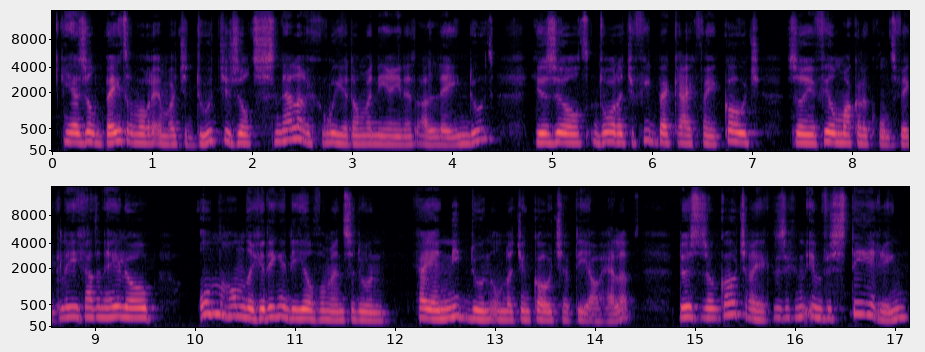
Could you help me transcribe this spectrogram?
Jij zult beter worden in wat je doet. Je zult sneller groeien dan wanneer je het alleen doet. Je zult, doordat je feedback krijgt van je coach, zul je veel makkelijker ontwikkelen. Je gaat een hele hoop onhandige dingen die heel veel mensen doen, ga je niet doen omdat je een coach hebt die jou helpt. Dus zo'n coachtraject is echt een investering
